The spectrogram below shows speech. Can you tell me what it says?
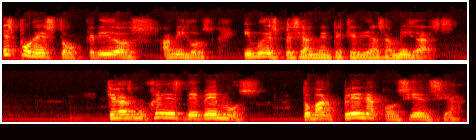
Es por esto, queridos amigos, y muy especialmente queridas amigas, que las mujeres debemos tomar plena conciencia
